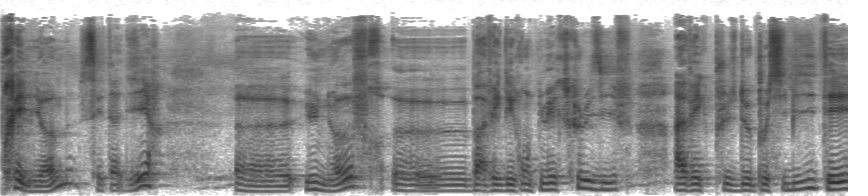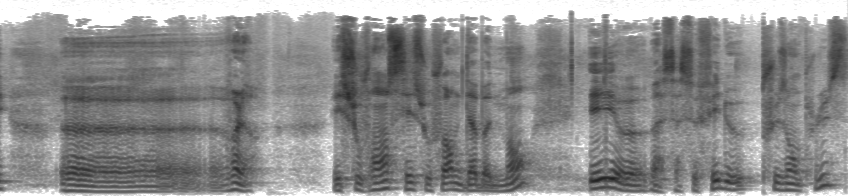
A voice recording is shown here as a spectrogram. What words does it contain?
premium, c'est-à-dire euh, une offre euh, bah, avec des contenus exclusifs, avec plus de possibilités, euh, voilà. Et souvent c'est sous forme d'abonnement. Et euh, bah, ça se fait de plus en plus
